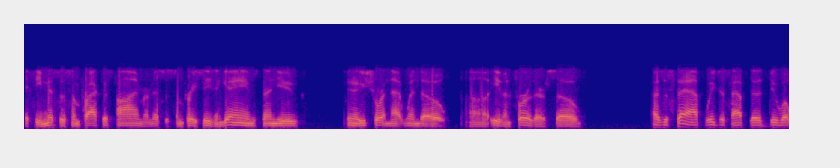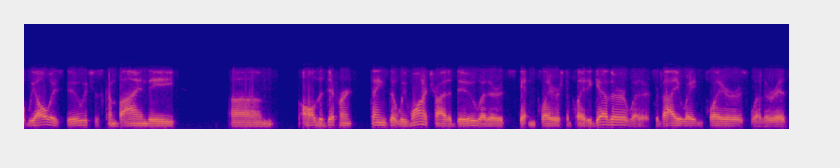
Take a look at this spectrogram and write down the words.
if he misses some practice time or misses some preseason games, then you you know you shorten that window uh, even further. So as a staff, we just have to do what we always do, which is combine the um, all the different things that we want to try to do, whether it's getting players to play together, whether it's evaluating players, whether it's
